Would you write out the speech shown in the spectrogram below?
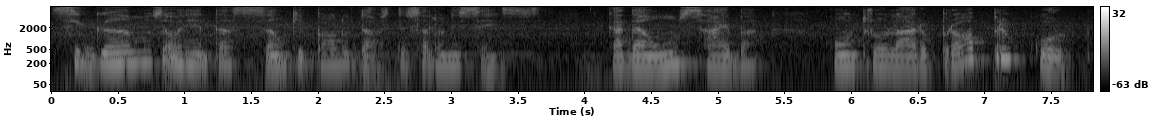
sigamos a orientação que Paulo dá aos Tessalonicenses. Cada um saiba controlar o próprio corpo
